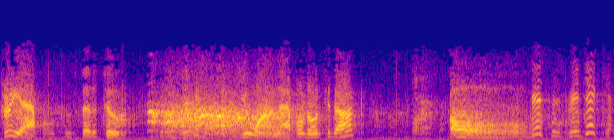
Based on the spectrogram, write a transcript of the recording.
three apples instead of two. you want an apple, don't you, Doc? Oh. This is ridiculous.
